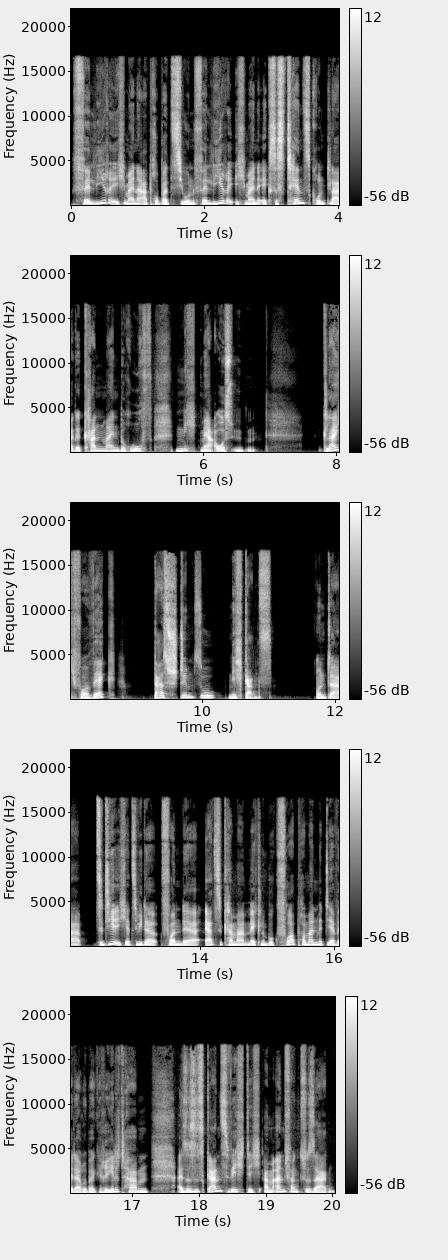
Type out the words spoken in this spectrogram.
verliere ich meine Approbation, verliere ich meine Existenzgrundlage, kann mein Beruf nicht mehr ausüben. Gleich vorweg, das stimmt so nicht ganz. Und da zitiere ich jetzt wieder von der Ärztekammer Mecklenburg-Vorpommern, mit der wir darüber geredet haben. Also es ist ganz wichtig, am Anfang zu sagen,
